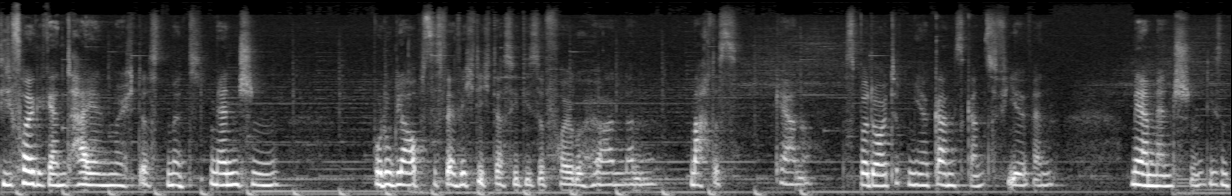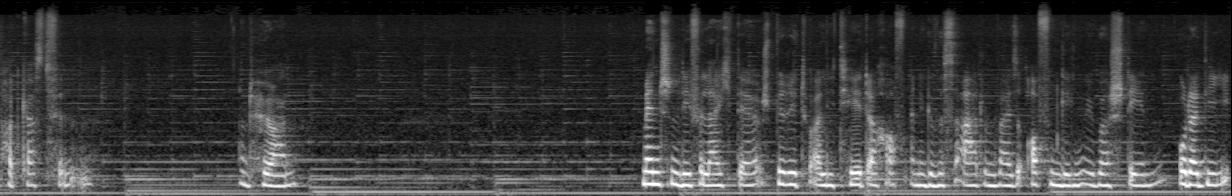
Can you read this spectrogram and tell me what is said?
die Folge gern teilen möchtest mit Menschen, wo du glaubst, es wäre wichtig, dass sie diese Folge hören, dann mach das gerne. Es bedeutet mir ganz, ganz viel, wenn mehr Menschen diesen Podcast finden und hören Menschen, die vielleicht der Spiritualität auch auf eine gewisse Art und Weise offen gegenüberstehen oder die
